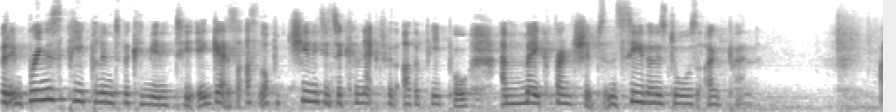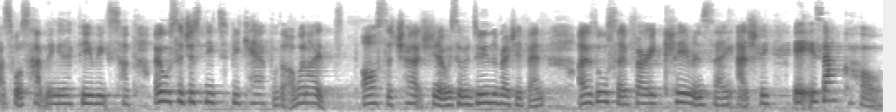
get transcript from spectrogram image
But it brings people into the community. It gets us an opportunity to connect with other people and make friendships and see those doors open. That's what's happening in a few weeks' time. I also just need to be careful that when I asked the church, you know, as were doing the red event, I was also very clear in saying, actually, it is alcohol.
